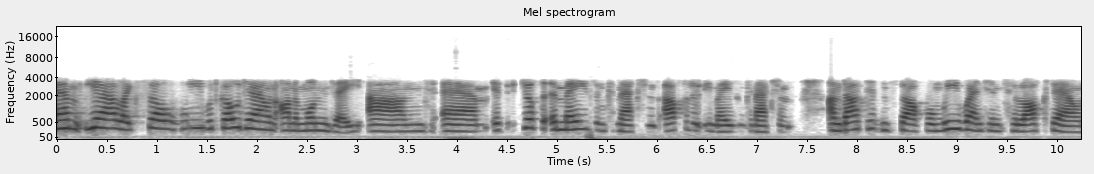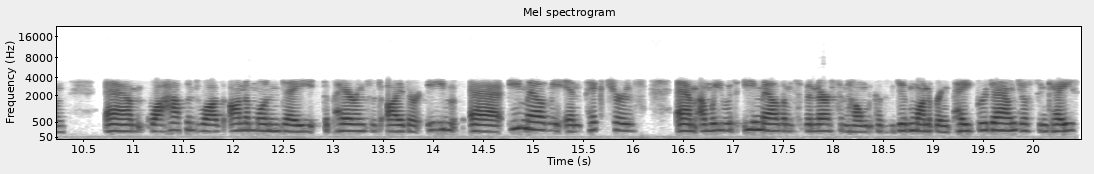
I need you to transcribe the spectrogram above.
Um, yeah, like so we would go down on a Monday and um, it's just amazing connections, absolutely amazing connections. And that didn't stop when we went into lockdown. Um, what happened was on a Monday, the parents would either e- uh, email me in pictures, um, and we would email them to the nursing home because we didn't want to bring paper down just in case,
